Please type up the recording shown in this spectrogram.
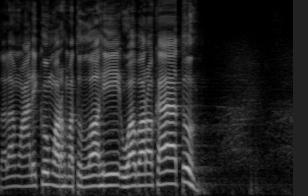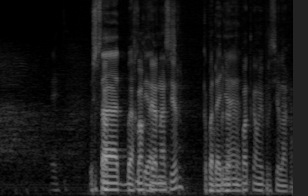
Assalamualaikum warahmatullahi wabarakatuh. Eh, Ustadz Bakhtiar, Bakhtiar Nasir. kepadanya tempat kami persilakan.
